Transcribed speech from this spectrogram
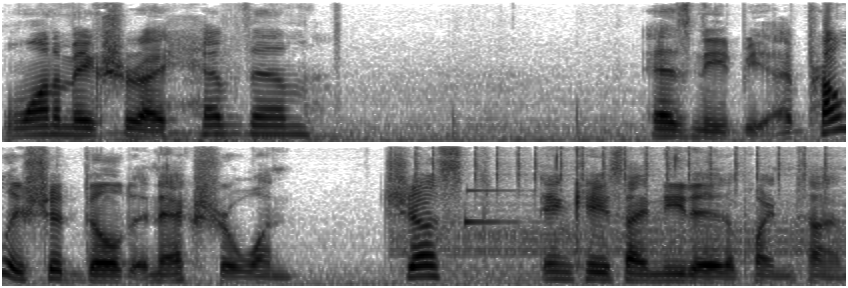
want to make sure I have them as need be. I probably should build an extra one just in case I need it at a point in time.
